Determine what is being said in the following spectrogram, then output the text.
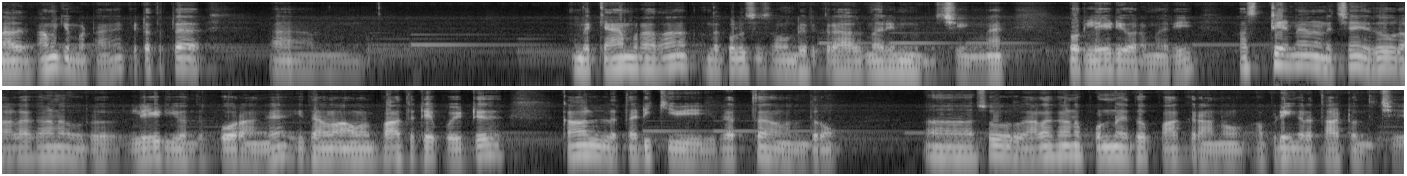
நான் காமிக்க மாட்டாங்க. கிட்டத்தட்ட இந்த கேமரா தான் அந்த கொலுசு சவுண்டு இருக்கிற ஆள் மாதிரின்னு வச்சுக்கோங்களேன் ஒரு லேடி வர மாதிரி ஃபஸ்ட்டு என்ன நினச்சேன் ஏதோ ஒரு அழகான ஒரு லேடி வந்து போகிறாங்க இதை அவன் அவன் பார்த்துட்டே போயிட்டு காலில் தடுக்கி ரத்தம் வந்துடும் ஸோ ஒரு அழகான பொண்ணை ஏதோ பார்க்குறானோ! அப்படிங்கிற தாட் வந்துச்சு.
